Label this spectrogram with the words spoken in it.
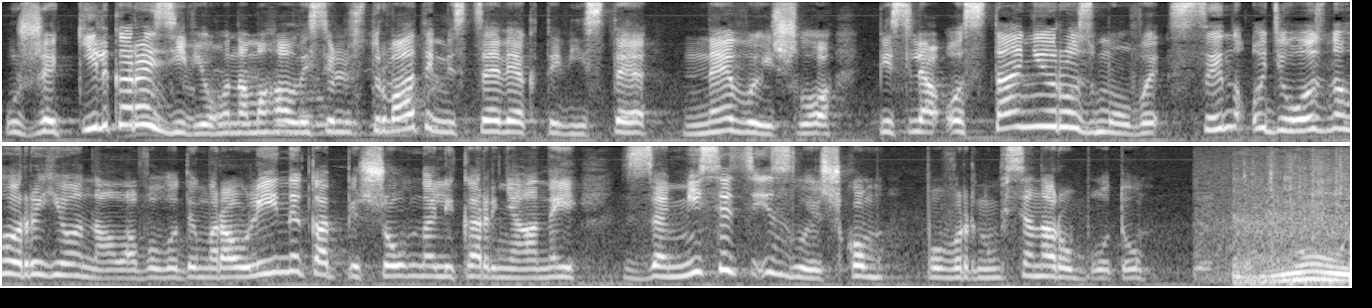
Уже кілька разів його намагалися ілюструвати місцеві активісти. Не вийшло. Після останньої розмови син одіозного регіонала Володимира Олійника пішов на лікарняний. За місяць із лишком повернувся на роботу. Ну,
